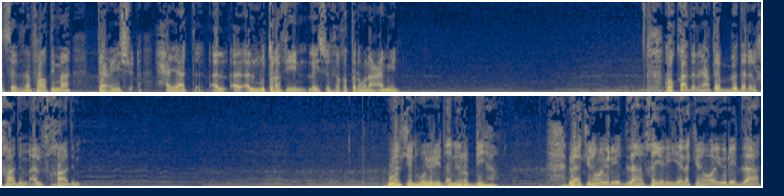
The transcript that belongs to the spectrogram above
سيدتنا فاطمة تعيش حياة المترفين ليسوا فقط المنعمين هو قادر أن يعطي بدل الخادم ألف خادم. لكن هو يريد أن يربيها. لكن هو يريد لها الخيرية. لكن هو يريد لها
